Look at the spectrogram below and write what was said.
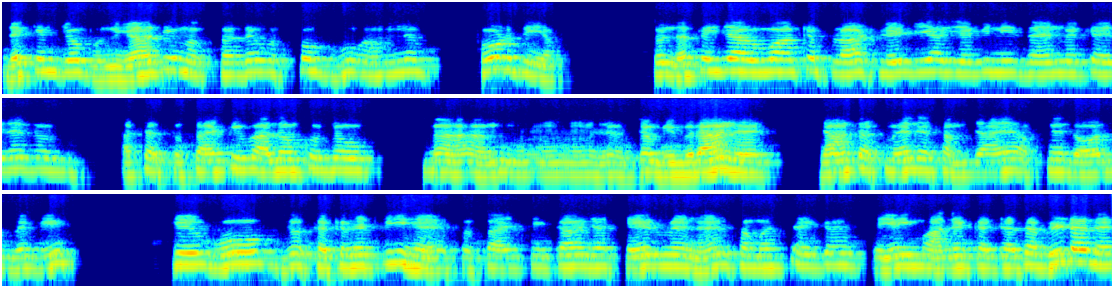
लेकिन जो बुनियादी मकसद है, उसको हमने छोड़ दिया। तो नतीजा हुआ कि प्लाट ले लिया, ये भी नहीं जहन में कह रहे तो अच्छा सोसाइटी वालों को जो जो मेम्बरान है, जहाँ तक मैंने समझाया, अपने दौर में भी कि वो जो सेक्रेटरी है सोसाइटी का या चेयरमैन है, समझते हैं कि यही मालिक है जैसा बिल्डर है।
